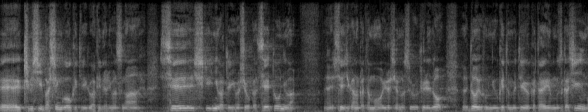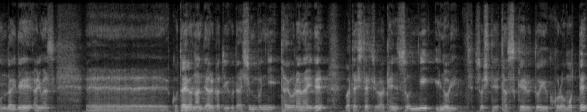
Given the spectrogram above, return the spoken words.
えー、厳しいバッシングを受けているわけでありますが正式にはといいましょうか政党にはえ政治家の方もいらっしゃいますけれどどういうふうに受け止めているか大変難しい問題であります。えー、答えが何であるかということは新聞に頼らないで私たちは謙遜に祈りそして助けるという心を持って、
